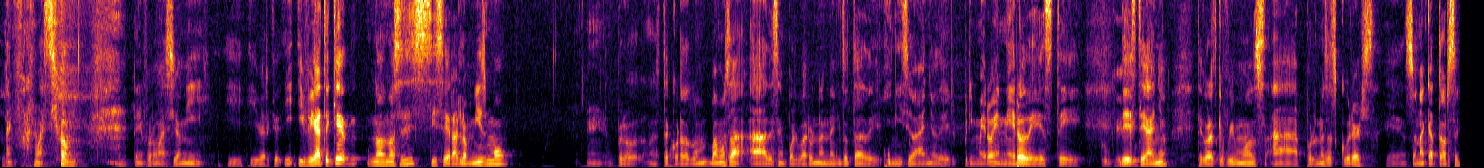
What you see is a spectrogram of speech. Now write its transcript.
la información. la información y, y- y ver que... Y, y fíjate que no, no sé si, si será lo mismo, eh, pero no te acordás, Vam- vamos a, a desempolvar una anécdota de inicio de año, del primero de enero de este, de este año. ¿Te acuerdas que fuimos a, por unos scooters en zona 14?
